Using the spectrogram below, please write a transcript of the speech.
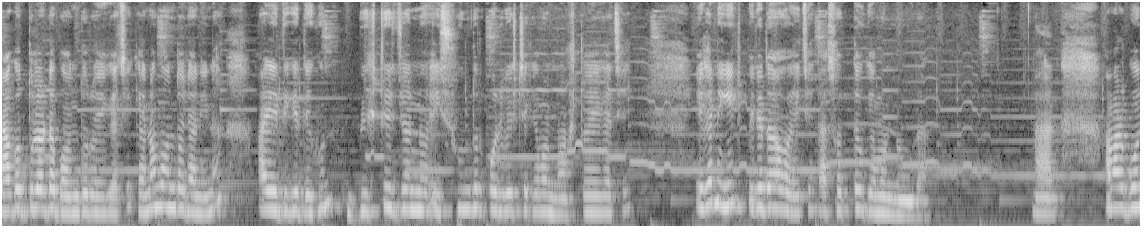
নাগরদোলাটা বন্ধ রয়ে গেছে। কেন বন্ধ জানি না। আর এদিকে দেখুন, বৃষ্টির জন্য এই সুন্দর পরিবেশটা কেমন নষ্ট হয়ে গেছে। এখানে ইট পেতে দেওয়া হয়েছে, তা সত্ত্বেও কেমন নোংরা। আর আমার বোন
